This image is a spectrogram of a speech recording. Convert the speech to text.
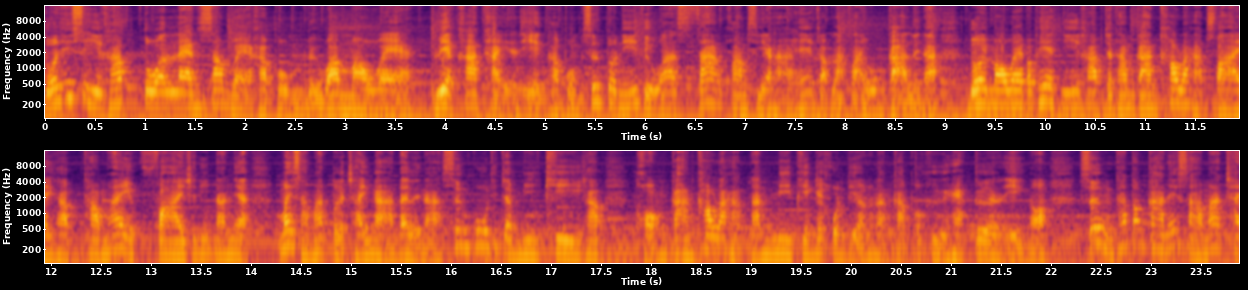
ตัวทีสี่ 4 ครับ ตัว ransomware ครับผม หรือว่า malware เรียกค่าไถ่นั่นเองครับผมซึ่งตัวนี้ถือว่าสร้างความเสียหายให้กับหลากหลายวงการเลยนะ โดย malware ประเภทนี้ครับจะทำการเข้ารหัสไฟล์ครับทำให้ไฟล์ชนิดนั้นเนี่ยไม่สามารถเปิดใช้งานได้เลยนะ ซึ่งผู้ที่จะมีคีย์ครับของการเข้ารหัสนั้นมีเพียงแค่คนเดียวเท่านั้นครับก็คือแฮกเกอร์นั่นเองเนาะซึ่งถ้าต้องการให้สามารถใช้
